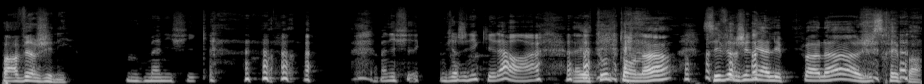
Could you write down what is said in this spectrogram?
par Virginie. Magnifique. Magnifique. Virginie qui est là, hein. Elle est tout le temps là. Si Virginie elle est pas là, je serais pas.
